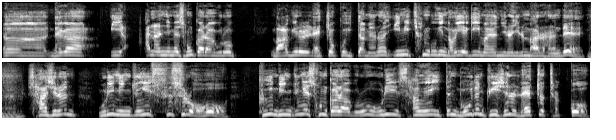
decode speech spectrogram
어 내가 이 하나님의 손가락으로 마귀를 내쫓고 있다면은 이미 천국이 너희에게 임하였니라 이런 말을 하는데 사실은 우리 민중이 스스로 그 민중의 손가락으로 우리 사회에 있던 모든 귀신을 내쫓았고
